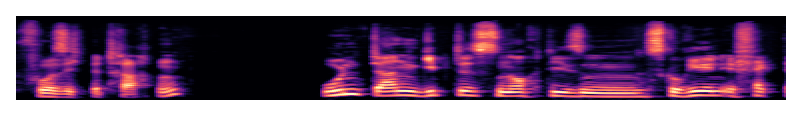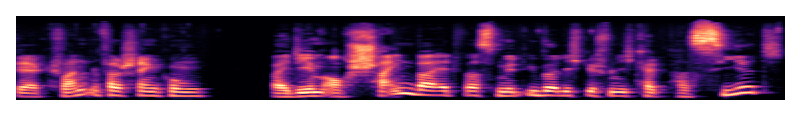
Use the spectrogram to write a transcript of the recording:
Vorsicht betrachten. Und dann gibt es noch diesen skurrilen Effekt der Quantenverschränkung, bei dem auch scheinbar etwas mit Überlichtgeschwindigkeit passiert.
